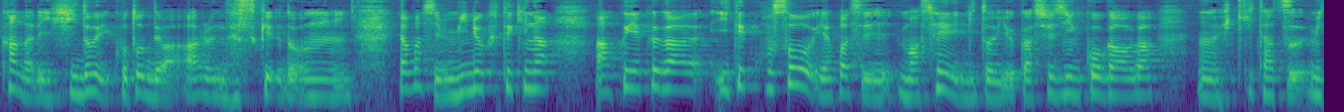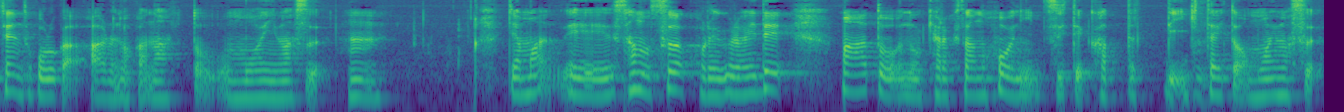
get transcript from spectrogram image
かなりひどいことではあるんですけれど、うん、やっぱし魅力的な悪役がいてこそ、やっぱし、まあ正義というか主人公側が、うん、引き立つみたいなところがあるのかなと思います。うん。じゃあまあ、えー、サノスはこれぐらいで、まあ、あとのキャラクターの方について語っていきたいと思います。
